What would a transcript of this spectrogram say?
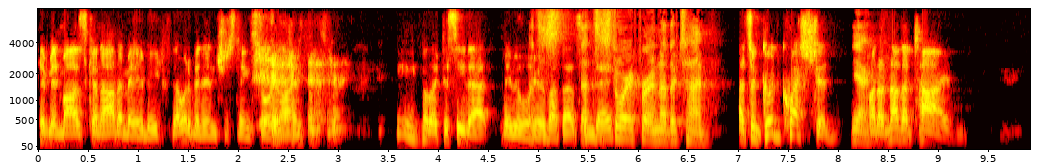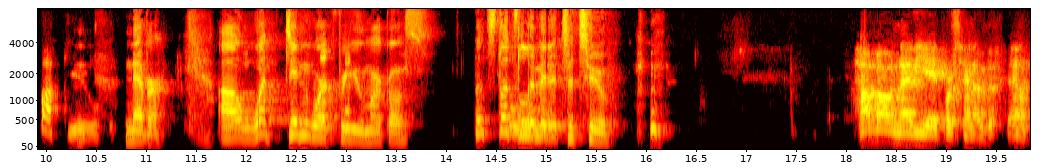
Him and Maz Kanata, maybe that would have been an interesting storyline. I'd like to see that. Maybe we'll hear That's a- about that someday. That's a story for another time. That's a good question. Yeah. but another time. Fuck you. Never. Uh, what didn't work for you, Marcos? Let's let's limit it to two. How about 98% of the film?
